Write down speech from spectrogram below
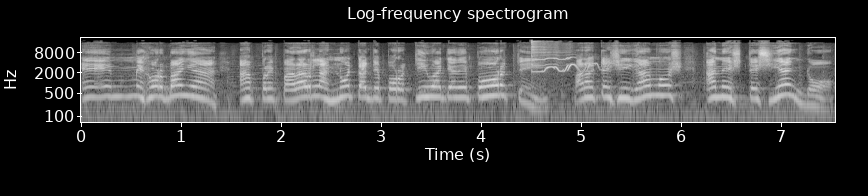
Eh, mejor vaya a preparar las notas deportivas de deporte para que sigamos anestesiando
